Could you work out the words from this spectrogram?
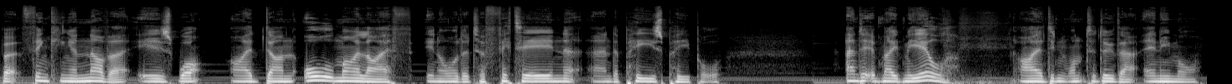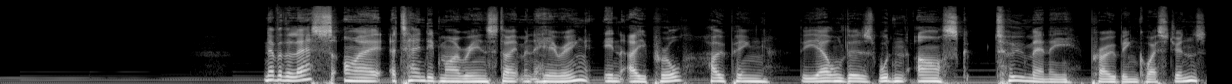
but thinking another is what I'd done all my life in order to fit in and appease people. And it had made me ill. I didn't want to do that anymore. Nevertheless, I attended my reinstatement hearing in April, hoping the elders wouldn't ask too many probing questions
